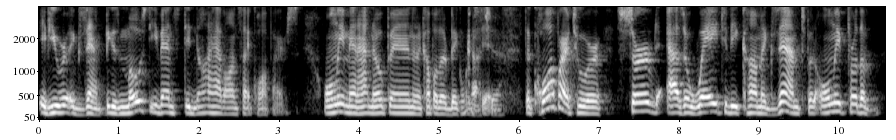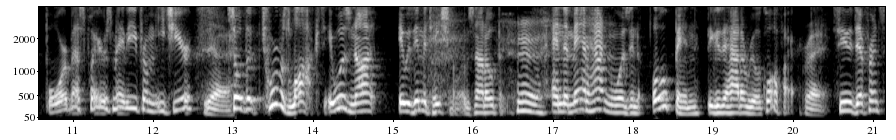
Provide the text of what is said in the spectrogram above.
if you were exempt because most events did not have on-site qualifiers. Only Manhattan Open and a couple other big ones did. The qualifier tour served as a way to become exempt, but only for the four best players maybe from each year. Yeah. So the tour was locked. It was not it was invitational. It was not open. Hmm. and the Manhattan was an open because it had a real qualifier. Right. See the difference?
